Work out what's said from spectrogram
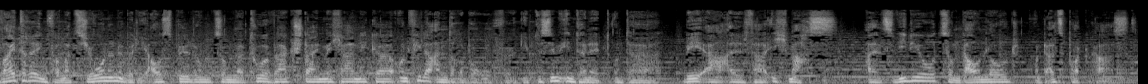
Weitere Informationen über die Ausbildung zum Naturwerksteinmechaniker und viele andere Berufe gibt es im Internet unter BR Alpha Ich Mach's als Video zum Download und als Podcast.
